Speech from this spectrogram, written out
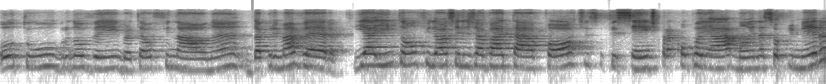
outubro, novembro, até o final, né, da primavera. E aí, então, o filhote ele já vai estar forte o suficiente para acompanhar a mãe na sua primeira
